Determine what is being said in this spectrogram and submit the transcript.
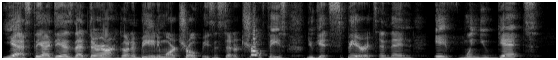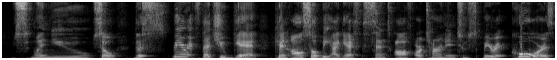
Yes, the idea is that there aren't going to be any more trophies. Instead of trophies, you get spirits. And then if when you get when you so the spirits that you get can also be i guess sent off or turned into spirit cores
